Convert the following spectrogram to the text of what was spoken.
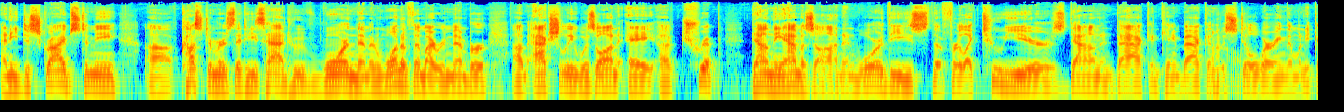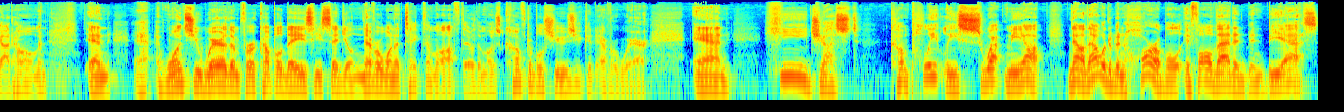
And he describes to me uh, customers that he's had who've worn them. And one of them I remember um, actually was on a, a trip down the Amazon and wore these the, for like two years down and back and came back and wow. was still wearing them when he got home. And and uh, once you wear them for a couple days, he said you'll never want to take them off. They're the most comfortable shoes you could ever wear. And he just completely swept me up. Now, that would have been horrible if all that had been BS.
